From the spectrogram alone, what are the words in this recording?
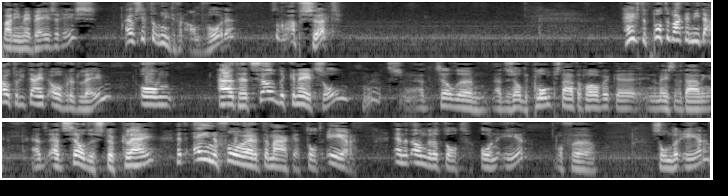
waar hij mee bezig is? Hij hoeft zich toch niet te verantwoorden? Dat is toch absurd? Heeft de pottenbakker niet de autoriteit over het leem om uit hetzelfde kneedsel, uit, hetzelfde, uit dezelfde klomp staat er geloof ik eh, in de meeste vertalingen, uit, hetzelfde stuk klei, het ene voorwerp te maken tot eer en het andere tot oneer, of uh, zonder eer,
